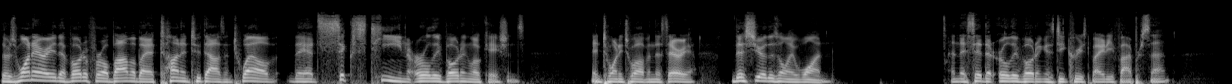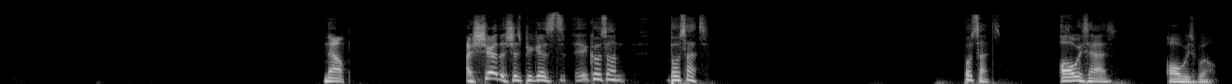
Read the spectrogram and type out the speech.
There's one area that voted for Obama by a ton in 2012. They had 16 early voting locations in 2012 in this area. This year, there's only one. And they say that early voting has decreased by 85%. Now, I share this just because it goes on both sides. Both sides. Always has, always will.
